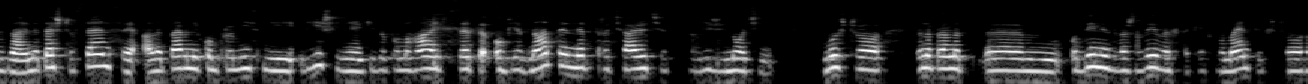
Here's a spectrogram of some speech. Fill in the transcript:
не знаю, не те, що сенси, але певні компромісні рішення, які допомагають все це об'єднати, не втрачаючи в собі жіночність. Тому що це, напевно, ем, один із важливих таких моментів, що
